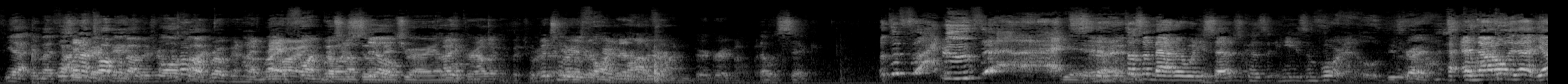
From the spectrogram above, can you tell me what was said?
Yeah, in my Well, five we're not favorite talking bands about of Obituary. all We're talking about time. Broken Hope. I had Alright, fun which growing is up to still- Obituary. I I like agree. I like Obituary. Obituary It is was my fun, favorite a lot of death metal fun. They're a great metal band. That was sick. What the fuck is that? Yeah. It doesn't matter what he says because he's important. He's great. And not only that, yo,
